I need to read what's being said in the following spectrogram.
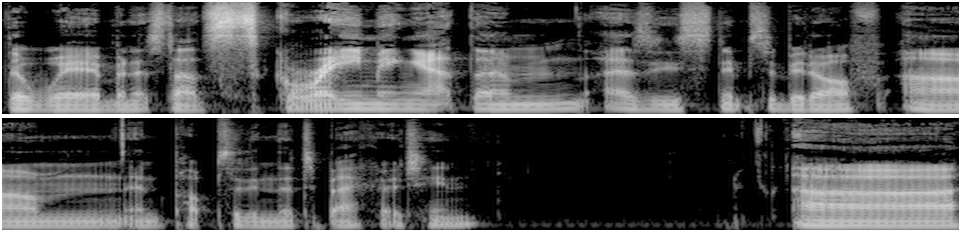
the web, and it starts screaming at them as he snips a bit off, um, and pops it in the tobacco tin. Uh,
